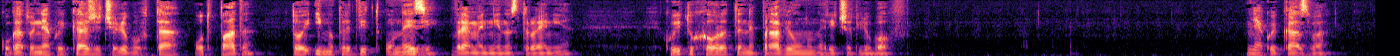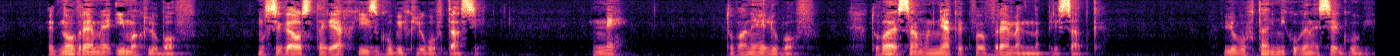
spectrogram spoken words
Когато някой каже, че любовта отпада, той има предвид онези временни настроения, които хората неправилно наричат любов. Някой казва, едно време имах любов, но сега остарях и изгубих любовта си. Не, това не е любов. Това е само някаква временна присадка. Любовта никога не се губи,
